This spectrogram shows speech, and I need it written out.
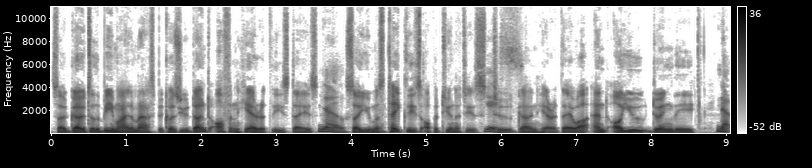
So go to the B minor mass because you don't often hear it these days. No. So you must take these opportunities to go and hear it. There you are. And are you doing the No,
